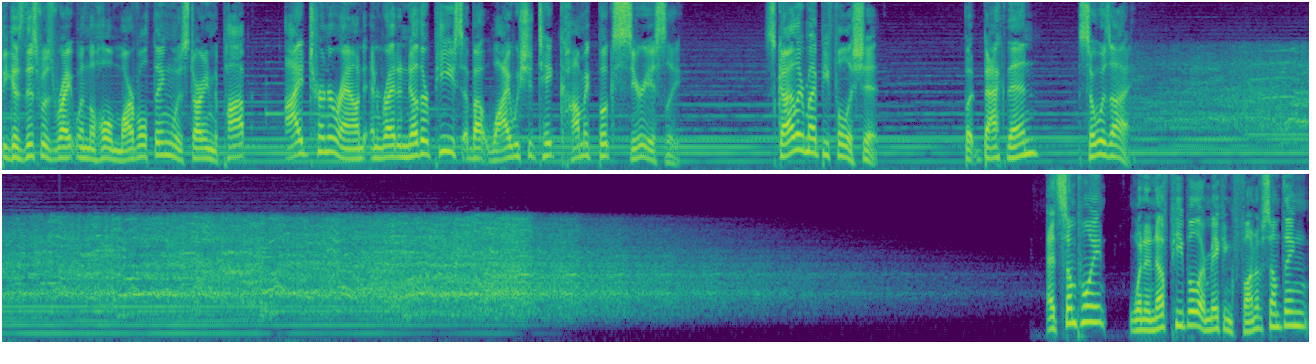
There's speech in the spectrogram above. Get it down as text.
because this was right when the whole Marvel thing was starting to pop, I'd turn around and write another piece about why we should take comic books seriously. Skylar might be full of shit, but back then, so was I. At some point, when enough people are making fun of something,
